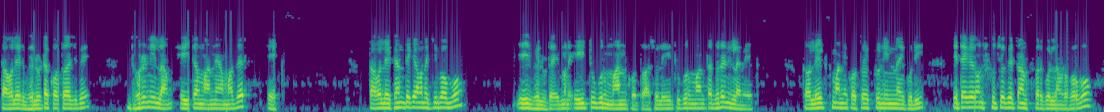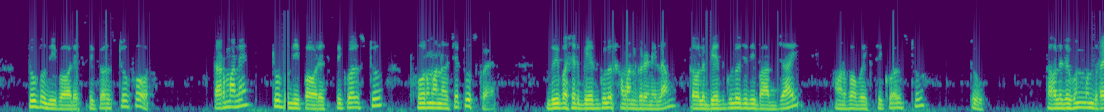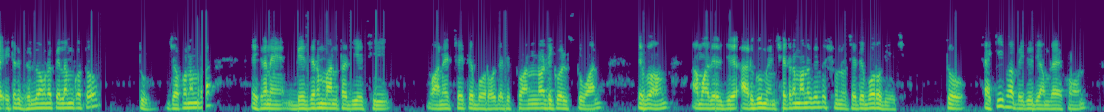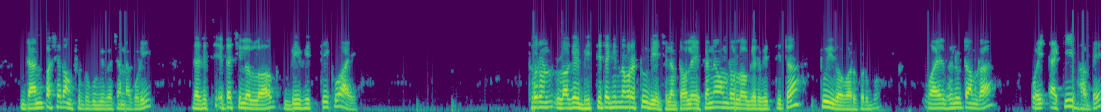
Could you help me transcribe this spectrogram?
তাহলে এর ভ্যালুটা কত আসবে? ধরে নিলাম এইটা মানে আমাদের এক্স তাহলে এখান থেকে আমরা কি পাবো? এই ভ্যালুটা মানে এইটুকুর মান কত? আসলে এইটুকুর মানটা ধরে নিলাম এক্স তাহলে এক্স মানে কত? একটু নির্ণয় করি। এটাকে এখন সূচকে ট্রান্সফার করলে আমরা পাবো two to the power X equals to four তার মানে two to the power X equals to four মানে হচ্ছে টু স্কোয়ার দুই পাশের বেসগুলো সমান করে নিলাম। তাহলে বেসগুলো যদি বাদ যায় আমরা পাবো এক্স ইকুয়ালস টু টু তাহলে দেখুন বন্ধুরা, এটার ভ্যালু আমরা পেলাম কত? টু যখন আমরা এখানে বেজের মানটা দিয়েছি ওয়ানের চাইতে বড় that is one not equals to one এবং আমাদের যে আর্গুমেন্ট সেটার মানও কিন্তু শূন্য চাইতে বড় দিয়েছে। তো একইভাবে যদি আমরা এখন ডান পাশের অংশটুকু বিবেচনা করি দ্যাট ইজ এটা ছিল লগ বি ভিত্তিক ওয়াই ধরুন লগের ভিত্তিটা কিন্তু আমরা টু দিয়েছিলাম, তাহলে এখানেও আমরা লগের ভিত্তিটা টুই ব্যবহার করব। ওয়াইয়ের ভ্যালুটা আমরা ওই একইভাবে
